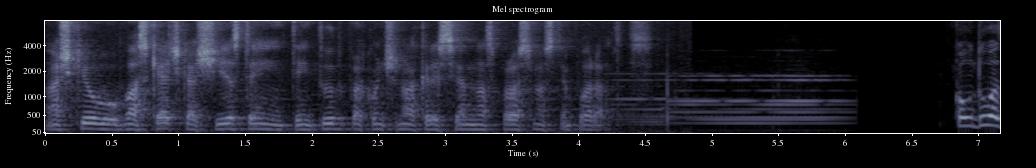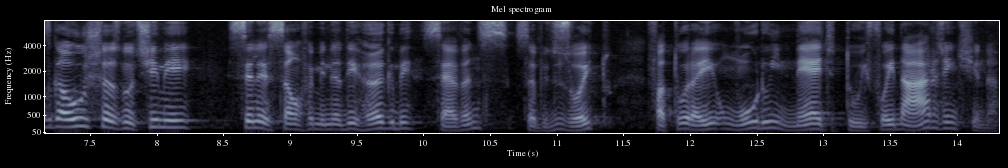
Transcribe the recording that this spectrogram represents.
acho que o basquete Caxias tem, tem tudo para continuar crescendo nas próximas temporadas. Com duas gaúchas no time, seleção feminina de rugby, Sevens, sub-18, fatura aí um ouro inédito e foi na Argentina.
